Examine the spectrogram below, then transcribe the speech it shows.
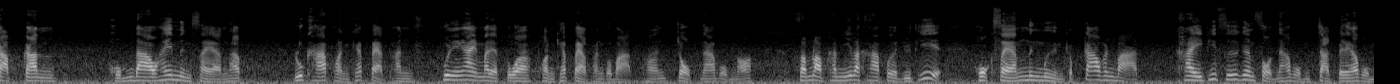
กลับกันผมดาวให้ 1 0 0 0 0แสนครับ ลูกค้าผ่อนแค่ 8,000พูดง่ายๆมาแต่ตัวผ่อนแค่ 8,000 กว่าบาทเท่านั้นจบนะครับผมเนาะสำหรับคันนี้ราคาเปิดอยู่ที่ 6 1 0 0 0 0กับ9,000 บาท ใครที่ซื้อเงินสดนะครับผมจัดไปเลยครับผม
